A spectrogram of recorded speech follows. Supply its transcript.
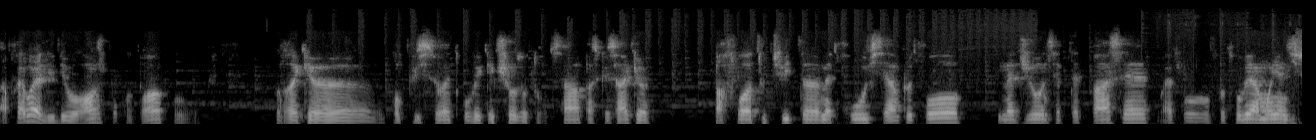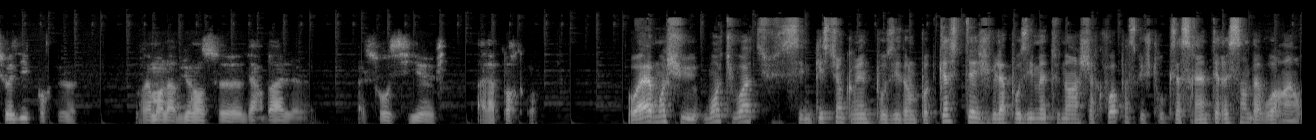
Après, ouais, l'idée orange, pourquoi pas. Faut, faudrait que qu'on puisse trouver quelque chose autour de ça, parce que c'est vrai que parfois tout de suite euh, mettre rouge c'est un peu trop, mettre jaune c'est peut-être pas assez. Ouais, faut faut trouver un moyen dissuasif pour que vraiment la violence euh, verbale euh, soit aussi euh, à la porte quoi. Ouais, moi je suis, moi tu vois, c'est une question qu'on vient de poser dans le podcast. et Je vais la poser maintenant à chaque fois parce que je trouve que ça serait intéressant d'avoir un,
